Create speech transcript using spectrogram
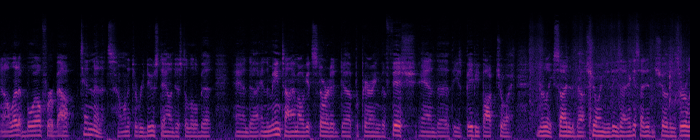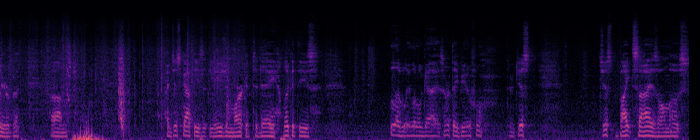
and I'll let it boil for about 10 minutes. I want it to reduce down just a little bit And uh, in the meantime, I'll get started uh, preparing the fish and these baby bok choy. I'm really excited about showing you these. I, I guess I didn't show these earlier, but um, I just got these at the Asian market today. Look at these lovely little guys. Aren't they beautiful? They're just just bite size almost.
